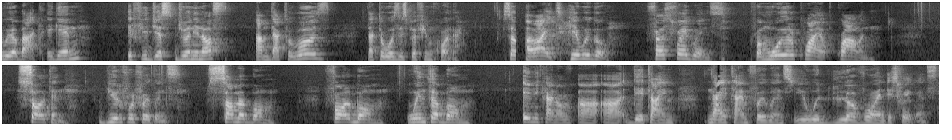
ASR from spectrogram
we are back again. If you're just joining us I'm Dr. Rose Dr. Rose's Perfume Corner. So all right here we go. First fragrance from Royal Crown Sultan beautiful fragrance. Summer bomb fall bomb winter bomb any kind of uh, uh, daytime nighttime fragrance you would love wearing this fragrance.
